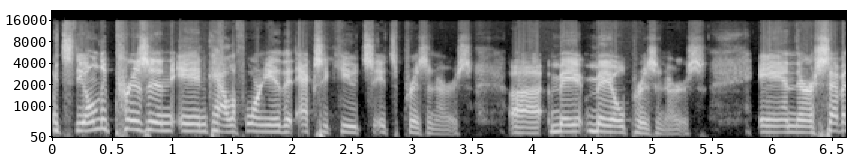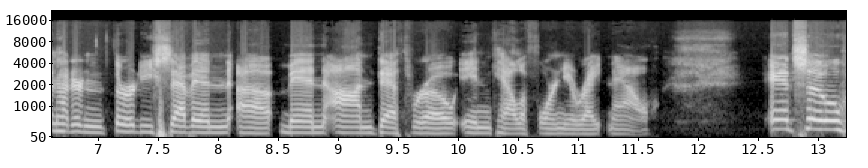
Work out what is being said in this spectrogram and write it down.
It's the only prison in California that executes its prisoners, uh, ma- male prisoners. And there are 737 uh, men on death row in California right now. And so,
